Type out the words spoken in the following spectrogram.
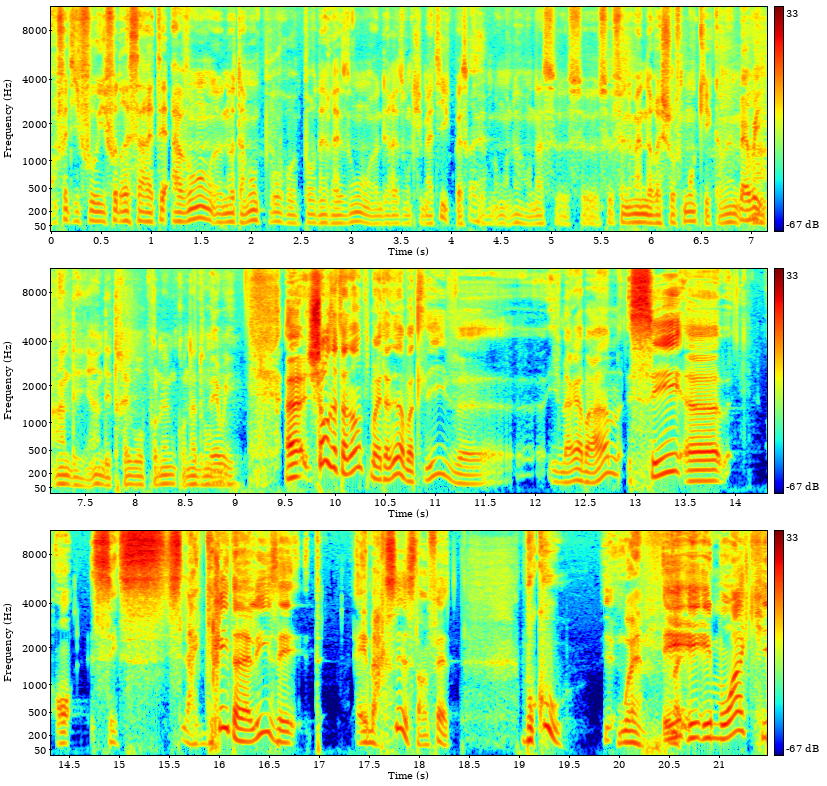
en fait, il, faut, il faudrait s'arrêter avant, euh, notamment pour, pour des, raisons, des raisons climatiques, parce que bon, là, on a ce, ce- ce phénomène de réchauffement qui est quand même Ben oui. un, un des, un des très gros problèmes qu'on a devant Mais nous. oui. Euh, chose étonnante qui m'a étonné dans votre livre, euh, Yves-Marie Abraham, c'est euh, la grille d'analyse est, est marxiste, en fait. Beaucoup. Ouais. Et, Ouais. et- et moi qui,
